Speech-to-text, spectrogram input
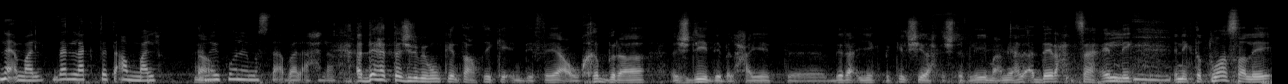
نأمل. ضلك تتأمل. نعم. إنه يكون المستقبل أحلى. قد إيه هالتجربة ممكن تعطيك اندفاع وخبرة جديدة بالحياة؟ آه، برأيك بكل شيء رح تشتغليه مع مين؟ هلا قد إيه رح تسهل لك إنك تتواصلي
